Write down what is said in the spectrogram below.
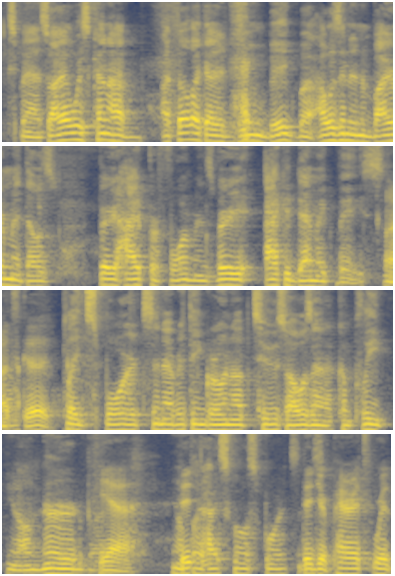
expand. So I always kind of had, I felt like I dreamed big, but I was in an environment that was very high performance, very academic based. you That's know. good. Played sports and everything growing up too, so I wasn't a complete, you know, nerd. But, Yeah. You know, Did, played high school sports. did your parents were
